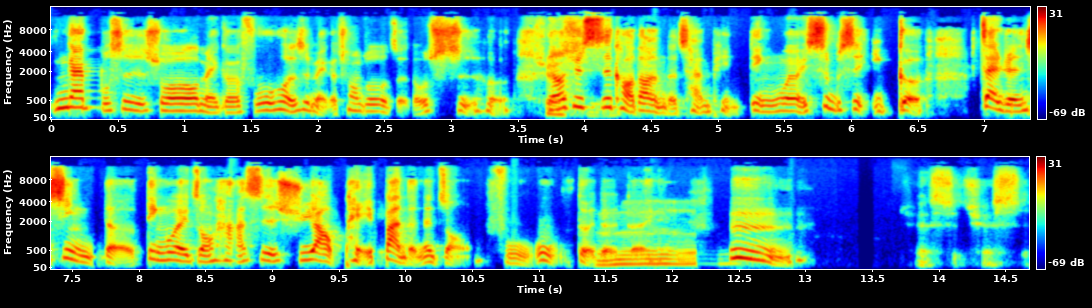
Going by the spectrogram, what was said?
应该不是说每个服务或者是每个创作者都适合，你要去思考到你的产品定位是不是一个在人性的定位中，它是需要陪伴的那种服务。对对对，嗯。确实，确实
